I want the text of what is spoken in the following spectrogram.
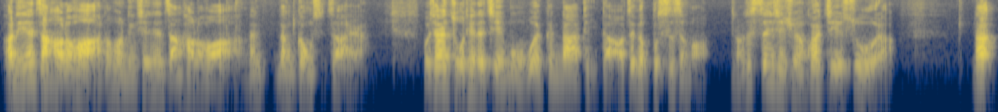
啊，领先涨好的话，如果领先先涨好的话，那那恭喜在啊！我现在昨天的节目我也跟大家提到，这个不是什么，哦，这升息循环快结束了啦。那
